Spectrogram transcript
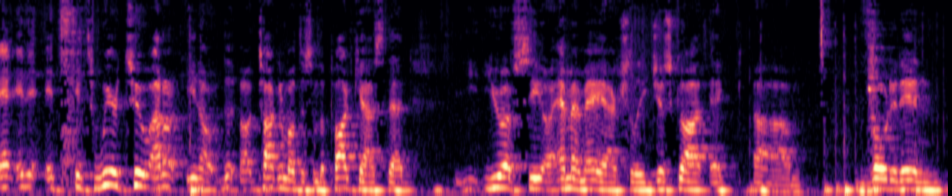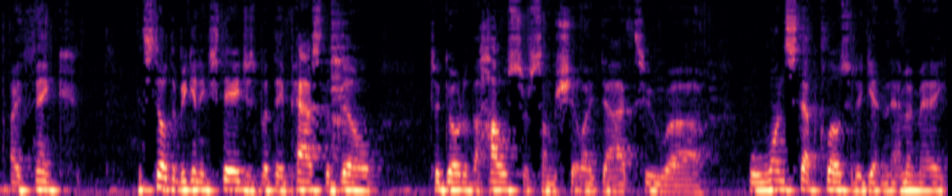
and it, it's it's weird too. I don't, you know, th- uh, talking about this on the podcast that UFC or MMA actually just got a, um, voted in. I think it's still at the beginning stages, but they passed the bill to go to the House or some shit like that to uh, well one step closer to getting MMA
